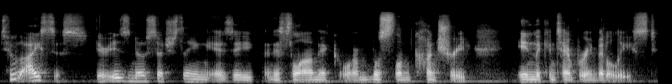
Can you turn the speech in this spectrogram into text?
To ISIS, there is no such thing as a, an Islamic or Muslim country in the contemporary Middle East.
